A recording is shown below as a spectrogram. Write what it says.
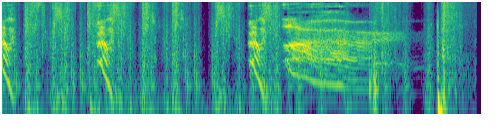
Ugh!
